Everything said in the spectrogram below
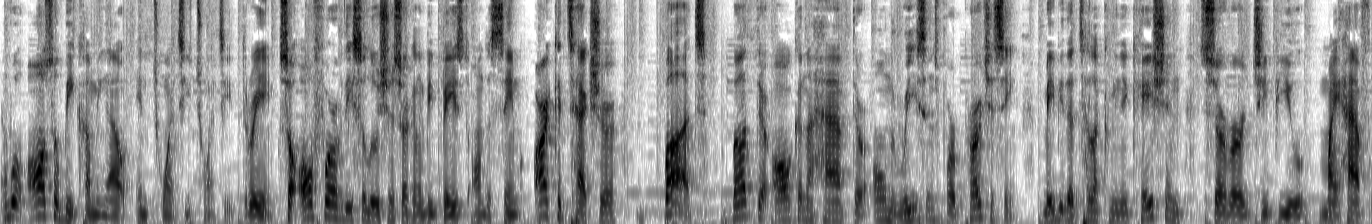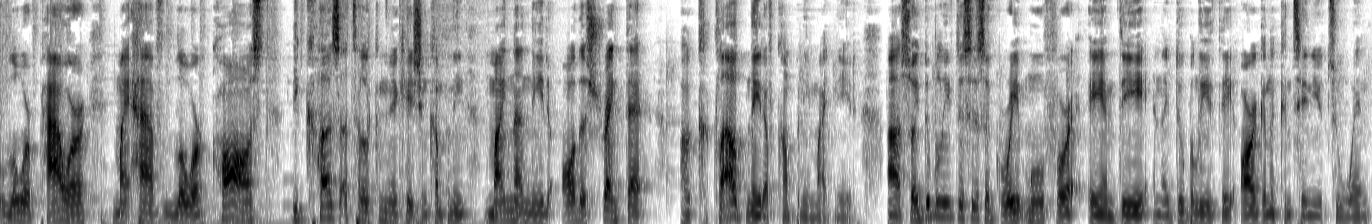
and will also be coming out in 2023. So all four of these solutions are going to be based on the same architecture, but but they're all going to have their own reasons for purchasing. Maybe the telecommunication server GPU might have lower power, might have lower cost because a telecommunication company might not need all the strength that a cloud native company might need. Uh, so I do believe this is a great move for AMD, and I do believe they are going to continue to win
